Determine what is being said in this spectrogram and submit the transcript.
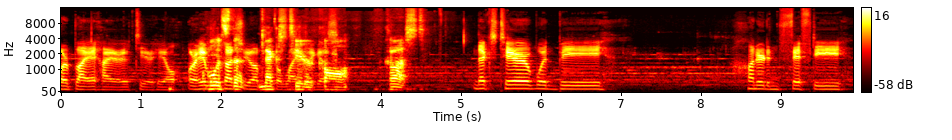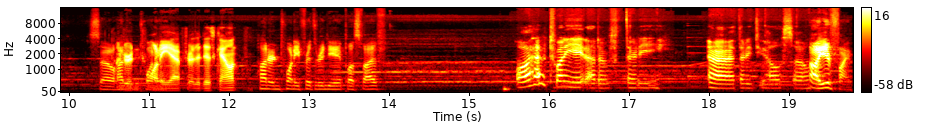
or buy a higher tier heal, or he will touch you up with next the light. tier I guess. call cost? Next tier would be 150. So 120 after the discount. 120 for 3d8 plus 5. Well, I have 28 out of 30, uh, 32 health, so. Oh, you're fine.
